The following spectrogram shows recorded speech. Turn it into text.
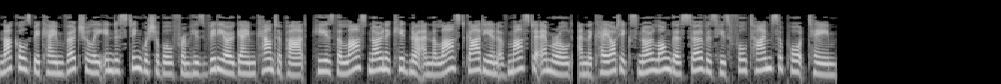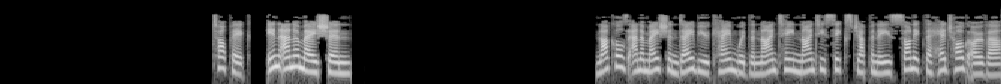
Knuckles became virtually indistinguishable from his video game counterpart. He is the last known Echidna and the last guardian of Master Emerald, and the Chaotix no longer serve as his full-time support team. Topic: In animation. Knuckles' animation debut came with the 1996 Japanese Sonic the Hedgehog OVA.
